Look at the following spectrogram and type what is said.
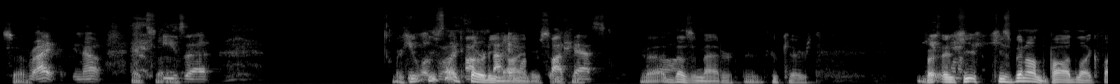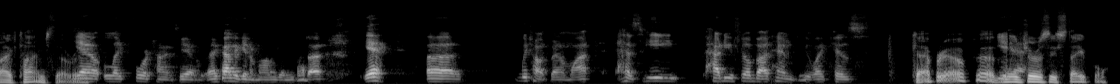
So Right, you know, uh, he's uh, like, he he- he's like talked about him 39 or something. podcast. Uh, it doesn't matter. Who cares? But uh, one of- he he's been on the pod like five times though, right? Yeah, like four times. Yeah, I gotta get him on again. But uh, yeah, uh, we talked about him a lot. Has he? How do you feel about him? Do you like his? Caprio, uh, New Jersey staple.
